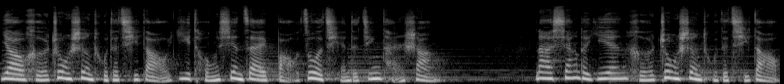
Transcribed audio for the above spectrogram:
要和众圣徒的祈祷一同献在宝座前的金坛上。那香的烟和众圣徒的祈祷。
